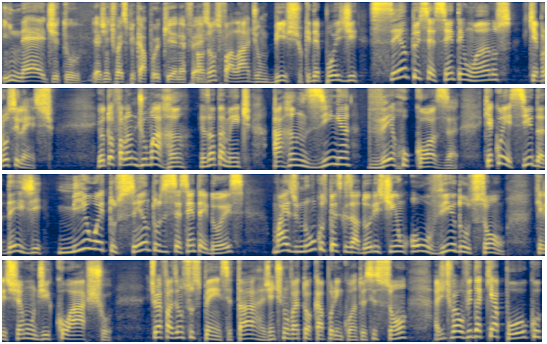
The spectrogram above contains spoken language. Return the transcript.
inédito. E a gente vai explicar por quê, né, Ferri? Nós vamos falar de um bicho que depois de 161 anos quebrou o silêncio. Eu estou falando de uma rã, exatamente, a ranzinha verrucosa, que é conhecida desde 1862, mas nunca os pesquisadores tinham ouvido o som, que eles chamam de coacho gente vai fazer um suspense, tá? A gente não vai tocar por enquanto esse som, a gente vai ouvir daqui a pouco,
